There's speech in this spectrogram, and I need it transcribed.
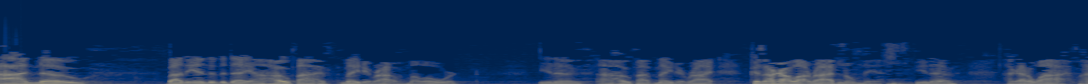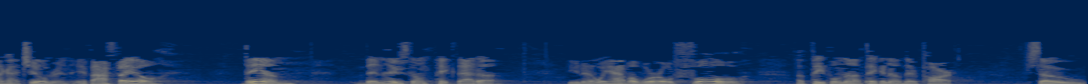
I know by the end of the day, I hope I have made it right with my Lord. You know, I hope I've made it right because I got a lot riding on this. You know, I got a wife, I got children. If I fail them, then who's going to pick that up? You know, we have a world full of people not picking up their part. So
